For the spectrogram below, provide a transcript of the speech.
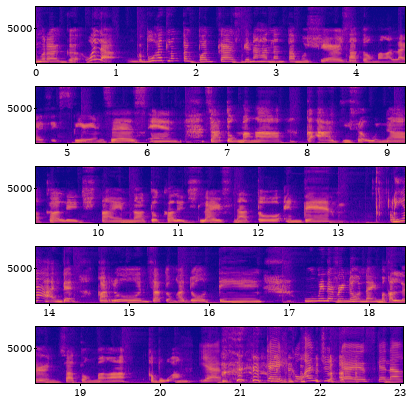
murag wala, gabuhat lang tag podcast, ganahan lang ta mo share sa atong mga life experiences and sa atong mga kaagi sa una college time nato, college life nato and then Yeah, and then karon sa atong adulting, we never know na yung maka-learn sa atong mga kabuang. Yes. Kay kung anjud guys, kanang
